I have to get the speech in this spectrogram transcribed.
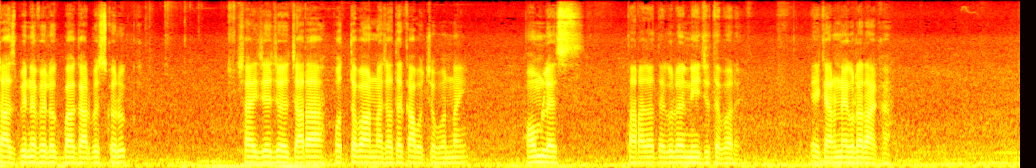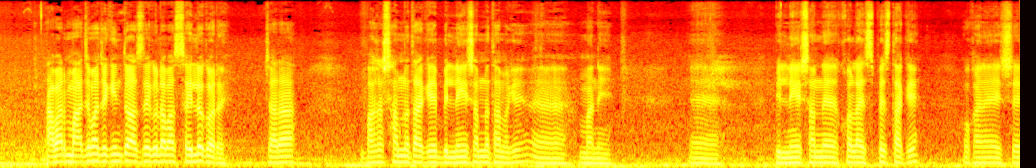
ডাস্টবিনে ফেলুক বা গার্বেজ করুক। চাই যে যে যারা পড়তে পারে না, যাদের কাপড় চোপড় নাই হোমলেস তারা যাতে এগুলো নিয়ে যেতে পারে। এই কারণে এগুলো রাখা। আবার মাঝে মাঝে কিন্তু আছে এগুলো আবার সেলও করে। যারা বাসার সামনে থাকে বিল্ডিংয়ের সামনে থাকে মানে বিল্ডিংয়ের সামনে খোলা স্পেস থাকে, ওখানে এসে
